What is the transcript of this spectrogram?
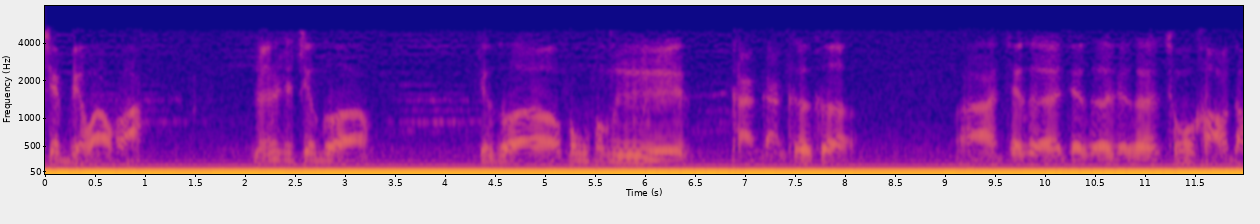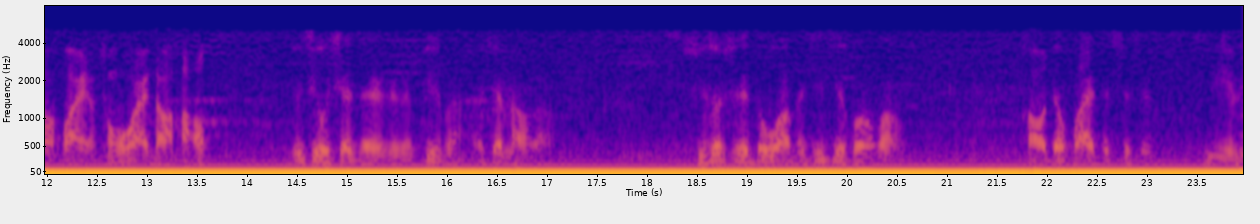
千变万化，人是经过经过风风雨雨、坎坎坷坷。啊，这个这个这个从好到坏，从坏到好，尤其我现在这个病了，而且老了，许多事都忘得精精光光，好的坏的事情记忆力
